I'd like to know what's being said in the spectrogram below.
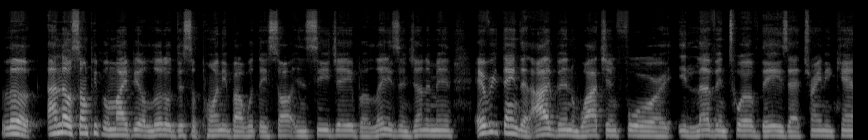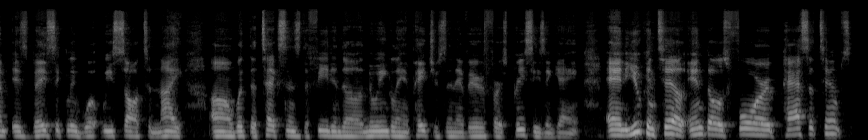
Look, I know some people might be a little disappointed by what they saw in CJ, but ladies and gentlemen, everything that I've been watching for 11, 12 days at training camp is basically what we saw tonight uh, with the Texans defeating the New England Patriots in their very first preseason game. And you can tell in those four pass attempts,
